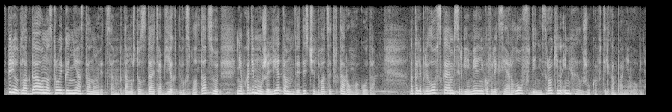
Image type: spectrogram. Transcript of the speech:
В период локдауна стройка не остановится, потому что сдать объект в эксплуатацию необходимо уже летом 2022 года. Наталья Приловская, Сергей Мельников, Алексей Орлов, Денис Рокин и Михаил Жуков. Телекомпания «Лобня».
